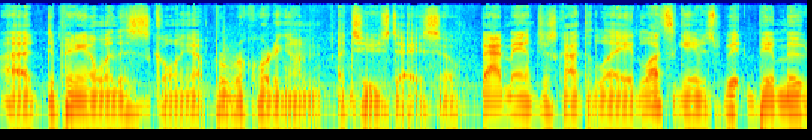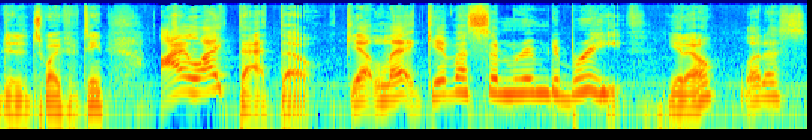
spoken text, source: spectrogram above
Uh, depending on when this is going up, we're recording on a Tuesday, so Batman just got delayed. Lots of games be- being moved into 2015. I like that though. Get let give us some room to breathe. You know, let us.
